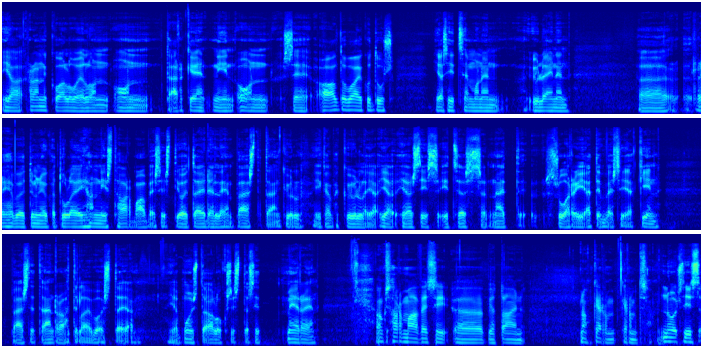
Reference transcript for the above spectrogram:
ja rannikkoalueilla on, on tärkeä, niin on se aaltovaikutus ja sitten semmoinen yleinen ö, rehevöityminen, joka tulee ihan niistä harmaavesistä, joita edelleen päästetään kyllä, ikävä kyllä. Ja, ja, ja siis itse asiassa näitä suoria jätevesiäkin päästetään rahtilaivoista ja ja muista aluksista sitten mereen. Onko harmaa vesi ö, jotain, no kerro, kerro mitä No siis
